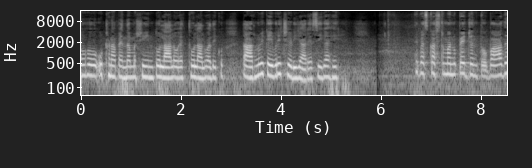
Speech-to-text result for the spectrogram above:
ਉਹ ਉੱਠਣਾ ਪੈਂਦਾ ਮਸ਼ੀਨ ਤੋਂ, ਲਾ ਲਓ, ਇੱਥੋਂ ਲਾ ਲਓ ਆ ਦੇਖੋ, ਤਾਰ ਨੂੰ ਵੀ ਕਈ ਵਾਰੀ ਛੇੜੀ ਜਾ ਰਿਹਾ ਸੀਗਾ ਇਹ। ਤੇ ਬਸ ਕਸਟਮਰ ਨੂੰ ਭੇਜਣ ਤੋਂ ਬਾਅਦ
